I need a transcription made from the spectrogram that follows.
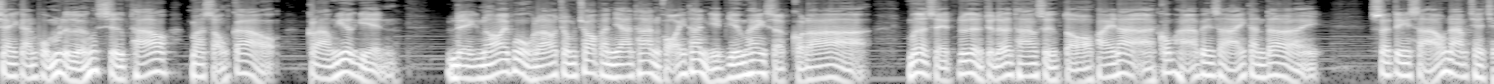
ชายการผมเหลืองสืบเท้ามาสองก้าวกล่าวเยือกเย็น เด็กน้อยพวกเราชมชอบพัญญาท่านขอให้ท่านหยิบยืมให้สักกราเมื่อเสร็จเรื่องจะเดินทางสืบต่อภายหน้าอาจคบหาเป็นสายกันได้ สตรีสาวนามแฉแฉ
